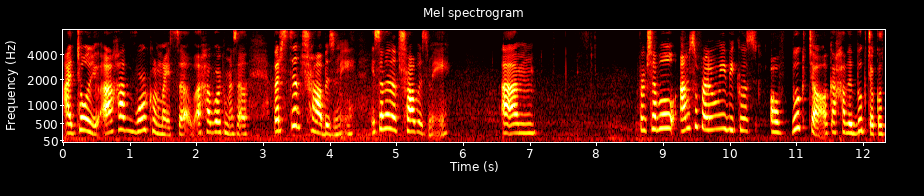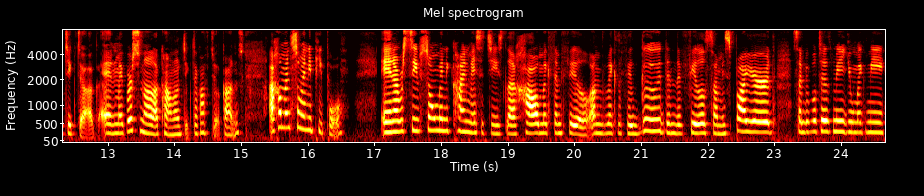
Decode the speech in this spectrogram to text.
I told you, I have work on myself. I have work on myself. But still troubles me. It's something that troubles me. Um, for example, I'm so proud of me because of BookTok. I have a BookTok on TikTok and my personal account on TikTok. I have two accounts. I comment so many people and I receive so many kind messages like how make them feel. I make them feel good and they feel some inspired. Some people tell me you make me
